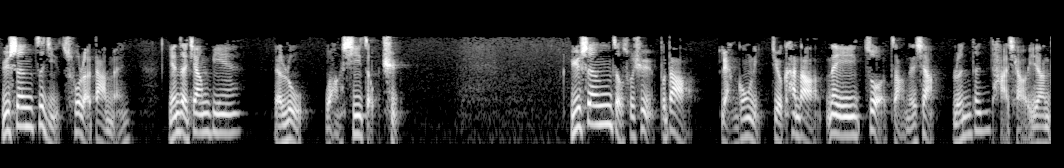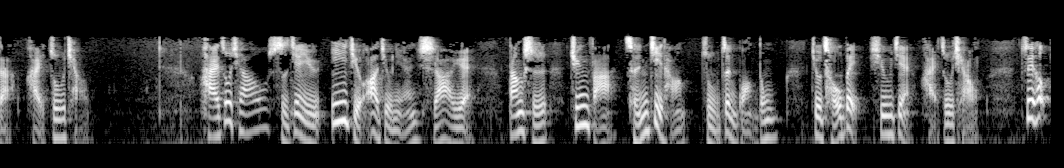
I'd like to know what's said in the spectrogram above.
余生自己出了大门，沿着江边的路往西走去。余生走出去不到两公里，就看到那一座长得像伦敦塔桥一样的海珠桥。海珠桥始建于一九二九年十二月，当时军阀陈济棠主政广东。就筹备修建海珠桥，最后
